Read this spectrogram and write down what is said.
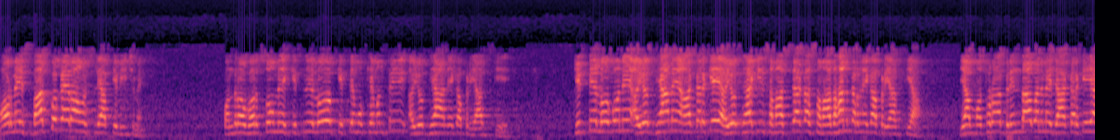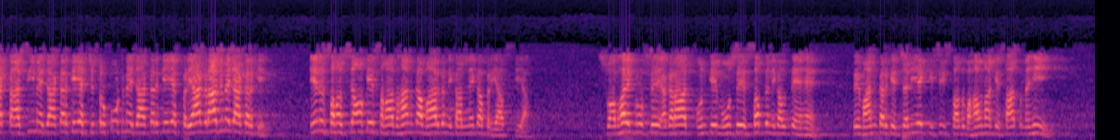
और मैं इस बात को कह रहा हूँ इसलिए आपके बीच में। पंद्रह वर्षों में कितने लोग, कितने मुख्यमंत्री अयोध्या आने का प्रयास किए? कितने लोगों ने अयोध्या में आकर के अयोध्या की समस्या का समाधान करने का प्रयास किया? या मथुरा, वृंदावन में जाकर के, या काशी में जाकर के, या चित्रकूट में जाकर के, या प्रयागराज में जाकर के इन समस्याओं के समाधान का मार्ग निकालने का प्रयास किया? स्वाभाविक रूप से अगर आज उनके मुँह से शब्द निकलते हैं तो मान करके चलिए, किसी सद्भावना के साथ नहीं,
